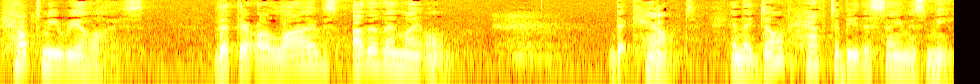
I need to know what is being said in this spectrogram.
helped me realize that there are lives other than my own that count. And they don't have to be the same as me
